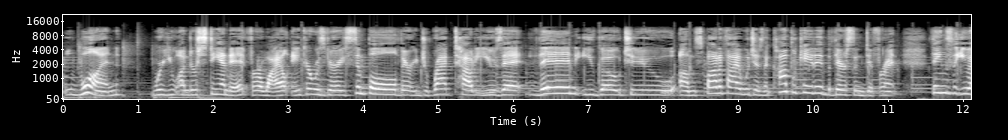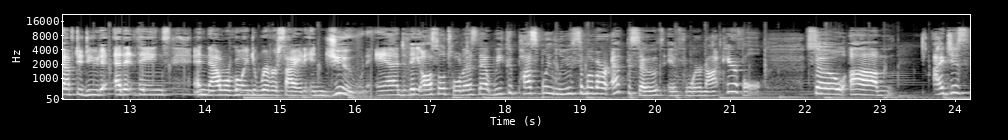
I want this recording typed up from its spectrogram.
one where you understand it for a while. Anchor was very simple, very direct how to use it. Then you go to um, Spotify, which isn't complicated, but there's some different things that you have to do to edit things. And now we're going to Riverside in June. And they also told us that we could possibly lose some of our episodes if we're not careful. So um, I just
